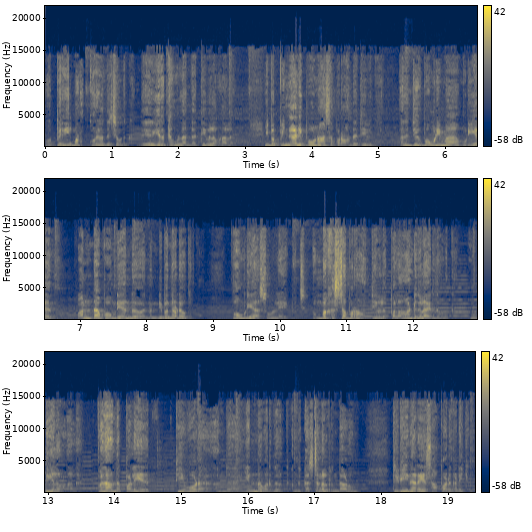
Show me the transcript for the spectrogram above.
ஒரு பெரிய மனக்குறை வந்துச்சு அவனுக்கு. இருக்க முடியல அந்த தீவில் அவனால். இப்போ பின்னாடி போகணும்னு ஆசைப்படுறான் அந்த தீவுக்கு. அந்த தீவுக்கு போக முடியுமா? முடியாது. வந்தால் போக முடியாதுன்ற நிபந்தனையோட வந்திருக்கும் போக முடியாத சூழ்நிலை ரொம்ப கஷ்டப்படுறான் அந்த பல ஆண்டுகள் ஆயிருது அவனுக்கு. முடியல அவனால. அந்த பழைய தீவோட அந்த எண்ணம் வருது அங்கே கஷ்டங்கள் இருந்தாலும் திடீர் நிறைய சாப்பாடு கிடைக்கும்.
